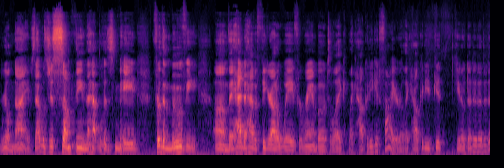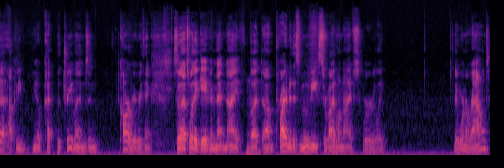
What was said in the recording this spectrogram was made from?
real knives. That was just something that was made for the movie. Um, they had to have to figure out a way for Rambo to like like how could he get fire? Like how could he get you know da da da da da? How could he you know cut the tree limbs and carve everything? So that's why they gave him that knife. But um, prior to this movie, survival knives were like they weren't around.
